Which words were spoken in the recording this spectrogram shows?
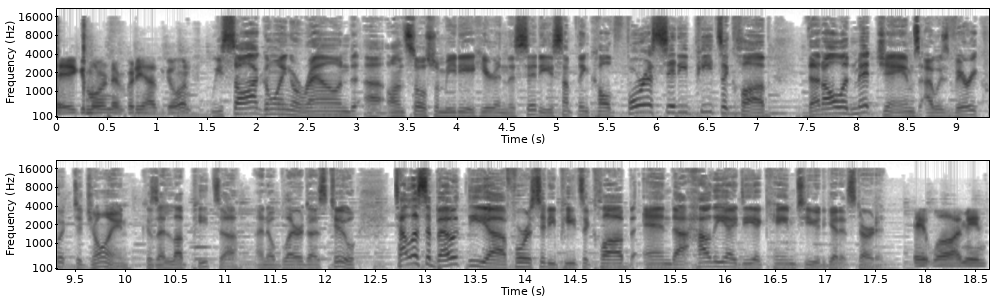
Hey, good morning, everybody. How's it going? We saw going around uh, on social media here in the city something called Forest City Pizza Club. That I'll admit, James, I was very quick to join because I love pizza. I know Blair does too. Tell us about the uh, Forest City Pizza Club and uh, how the idea came to you to get it started. Hey, well, I mean,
